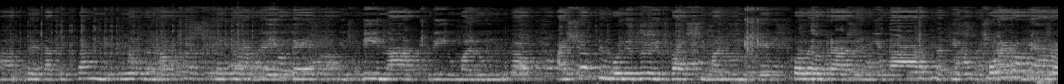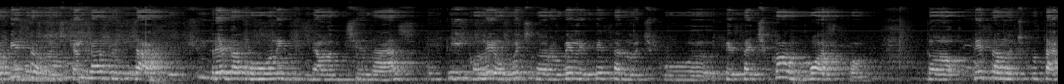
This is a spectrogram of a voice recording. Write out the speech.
А при написанні писанок ви передаєте свій настрій у малюнках. А що символізують ваші малюнки, коли зображені на таких Коли шишках? писаночка, кажуть так, треба помолитися Отче наш. І коли обично робили писаночку писачком, воском, то писаночку так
